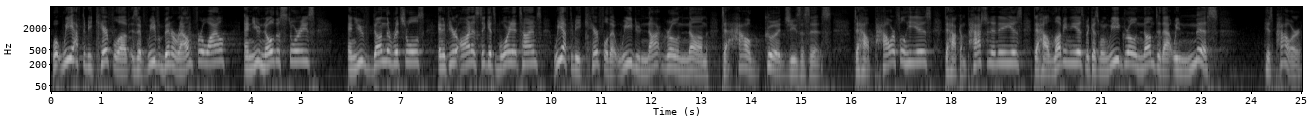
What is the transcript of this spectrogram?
What we have to be careful of is if we've been around for a while and you know the stories and you've done the rituals and if you're honest, it gets boring at times. We have to be careful that we do not grow numb to how good Jesus is, to how powerful he is, to how compassionate he is, to how loving he is, because when we grow numb to that, we miss his power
